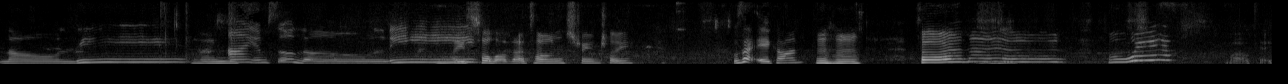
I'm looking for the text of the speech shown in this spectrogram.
Lonely. I am so lonely. I used to love that song, strangely. Was that Akon? Mm-hmm. For my own way. Wow, okay.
